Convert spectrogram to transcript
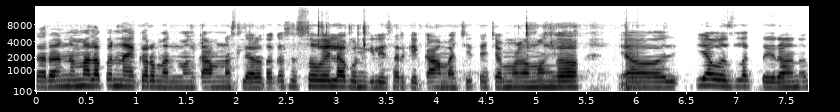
कारण मला पण नाही करमत मग काम नसल्यावर. आता कसं सवय लागून गेली सारखी कामाची. त्याच्यामुळं मग यावंच लागतंय राहणार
